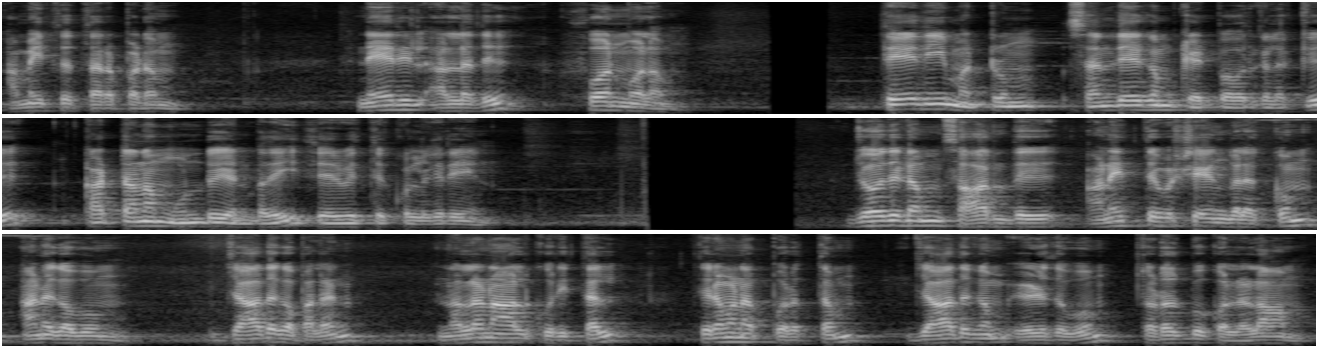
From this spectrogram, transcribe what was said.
அமைத்து தரப்படும். நேரில் அல்லது ஃபோன் மூலம். தேதி மற்றும் சந்தேகம் கேட்பவர்களுக்கு கட்டணம் உண்டு என்பதை தெரிவித்துக் கொள்கிறேன். ஜோதிடம் சார்ந்து அனைத்து விஷயங்களுக்கும் அணுகவும். ஜாதக பலன் நல்ல நாள் குறித்தல் திருமணப் பொருத்தம் ஜாதகம் எழுதவும் தொடர்பு கொள்ளலாம்.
